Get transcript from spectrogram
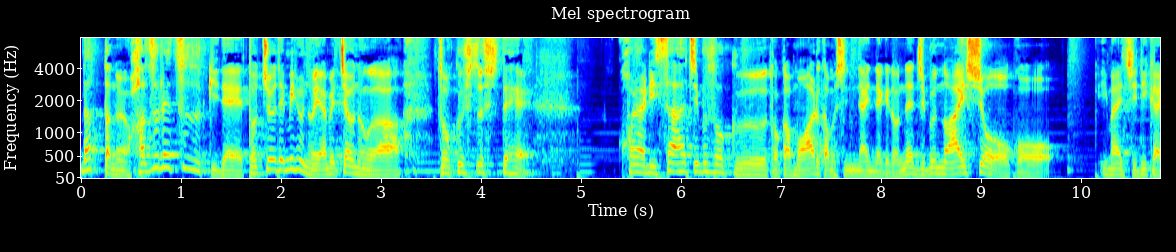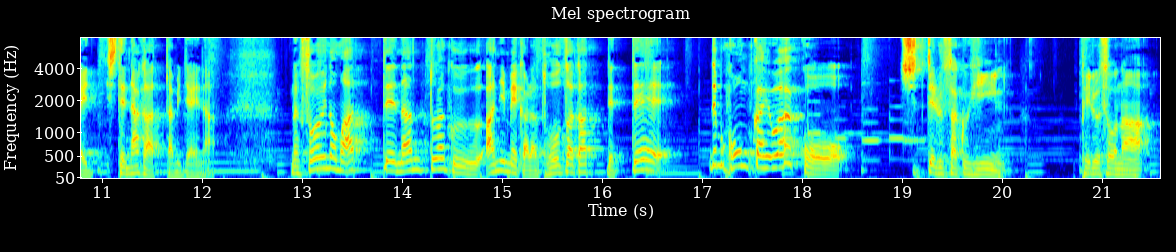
だったのよ。外れ続きで途中で見るのやめちゃうのが続出して、これはリサーチ不足とかもあるかもしれないんだけどね、自分の相性をこう、いまいち理解してなかったみたいな。なんかそういうのもあって、なんとなくアニメから遠ざかってて、でも今回はこう、知ってる作品、ペルソナ、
